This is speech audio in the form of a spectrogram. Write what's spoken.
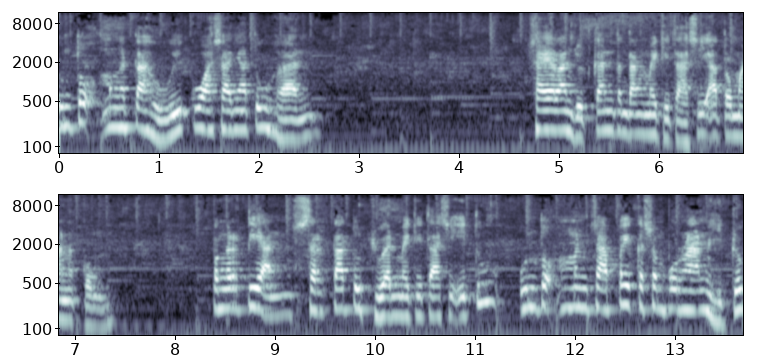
untuk mengetahui kuasanya Tuhan. Saya lanjutkan tentang meditasi atau manekung. Pengertian serta tujuan meditasi itu untuk mencapai kesempurnaan hidup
